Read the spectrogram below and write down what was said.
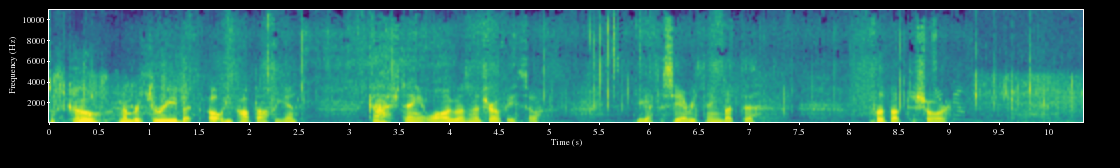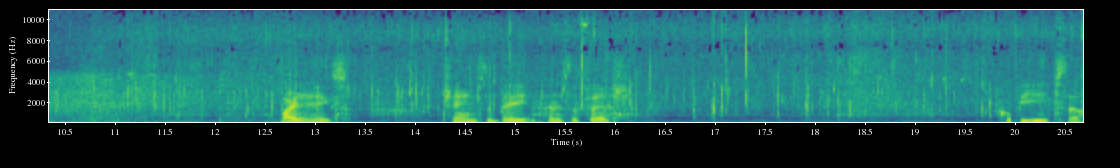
Let's go. Number three, but oh, he popped off again. Gosh dang it. Well, he wasn't a trophy, so you got to see everything but the flip up to shore. White eggs. Change the bait. There's the fish. Hope he eats though.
